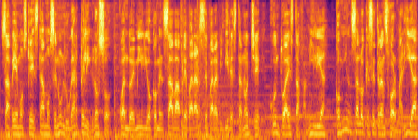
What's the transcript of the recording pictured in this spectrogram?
Sabemos que estamos en un lugar peligroso. Cuando Emilio comenzaba a prepararse para vivir esta noche junto a esta familia, comienza lo que se transformaría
